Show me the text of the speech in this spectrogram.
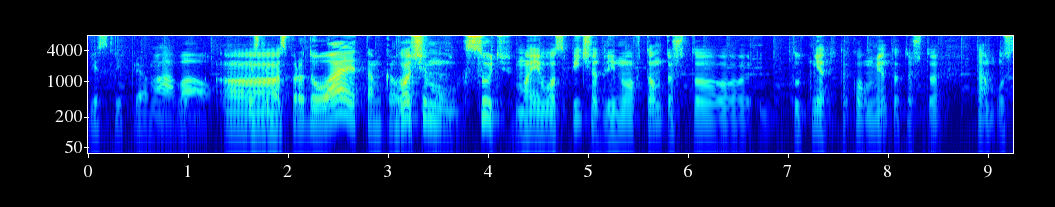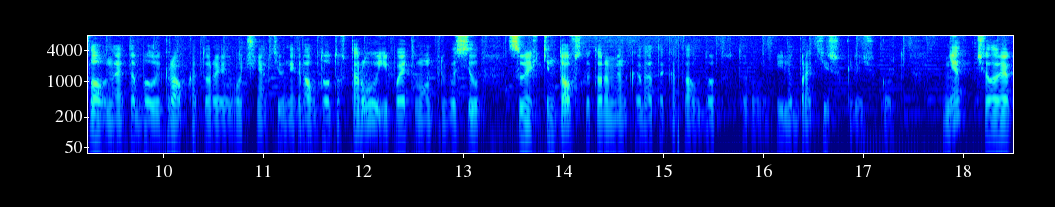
Если прям... А, ну, вау. А, Если вас продувает там кого-то. В общем, суть моего спича длинного в том, то, что тут нет такого момента, то, что там, условно, это был игрок, который очень активно играл в Доту 2, и поэтому он пригласил своих кентов, с которыми он когда-то катал в Доту 2, или братишек, или еще кого-то. Нет, человек,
